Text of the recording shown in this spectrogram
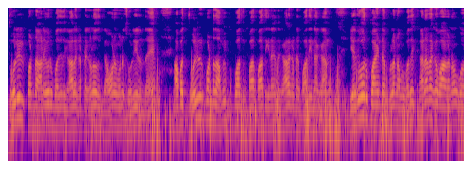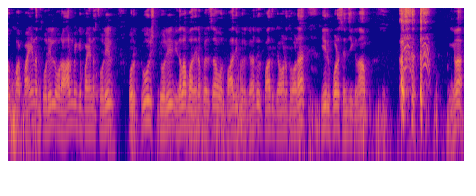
தொழில் பண்ணுற அனைவரும் பார்த்தீங்கன்னா காலகட்டங்களும் அது கவனம்னு சொல்லியிருந்தேன். அப்போ தொழில் பண்ணுறது அமைப்பு பார்த்து பா பார்த்தீங்கன்னா இந்த காலகட்டம் பார்த்தீங்கன்னாக்கா ஏதோ ஒரு பாயிண்ட் அப்பில் நம்ம வந்து கனரக வாகனம் ஒரு ப- பயண தொழில் ஒரு ஆன்மீக பயண தொழில் ஒரு டூரிஸ்ட் தொழில் இதெல்லாம் பார்த்தீங்கன்னா பெருசாக ஒரு பாதிப்பு இருக்காது. பார்த்து கவனத்தோட ஈர்ப்போட செஞ்சுக்கலாம். ஓகேங்களா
